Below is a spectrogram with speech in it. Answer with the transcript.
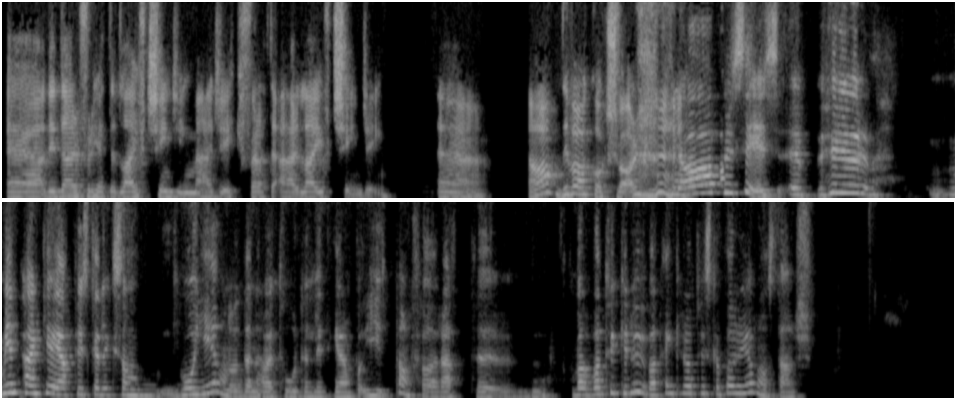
Eh, det är därför det heter life changing magic, för att det är life changing. Eh, ja, det var ett kort svar. ja, precis. Eh, hur, min tanke är att vi ska liksom gå igenom den här metoden lite grann på ytan för att, eh, vad, vad tycker du? Vad tänker du att vi ska börja någonstans?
